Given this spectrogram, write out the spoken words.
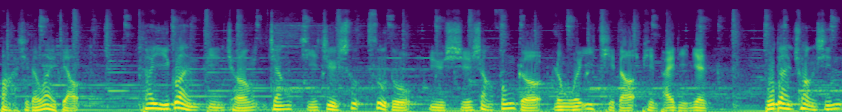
霸气的外表。它一贯秉承将极致速速度与时尚风格融为一体的品牌理念，不断创新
